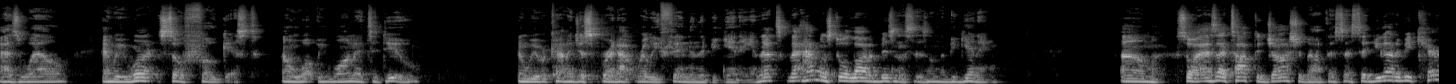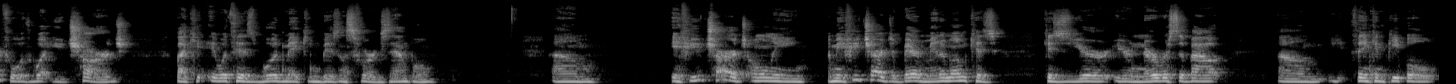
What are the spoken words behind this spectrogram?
as well and we weren't so focused on what we wanted to do and we were kind of just spread out really thin in the beginning and that's that happens to a lot of businesses in the beginning um, so as i talked to josh about this i said you got to be careful with what you charge like with his wood making business for example um, if you charge only i mean if you charge a bare minimum because because you're you're nervous about um, thinking people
